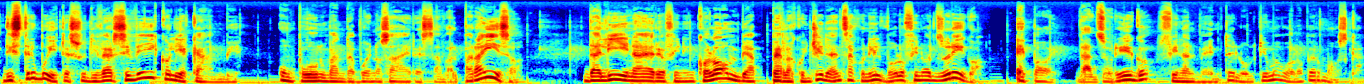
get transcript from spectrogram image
distribuite su diversi veicoli e cambi, un pullman da Buenos Aires a Valparaíso, da lì in aereo fino in Colombia per la coincidenza con il volo fino a Zurigo e poi da Zurigo finalmente l'ultimo volo per Mosca.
